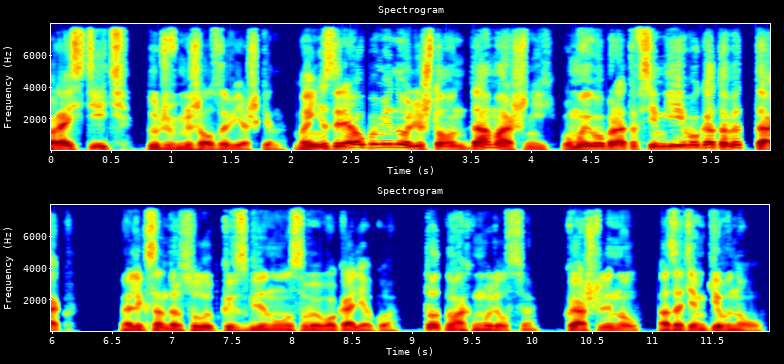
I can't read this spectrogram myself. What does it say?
«Простите», — тут же вмешался Вешкин. «Мы не зря упомянули, что он домашний. У моего брата в семье его готовят так». Александр с улыбкой взглянул на своего коллегу. Тот нахмурился, кашлянул, а затем кивнул.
